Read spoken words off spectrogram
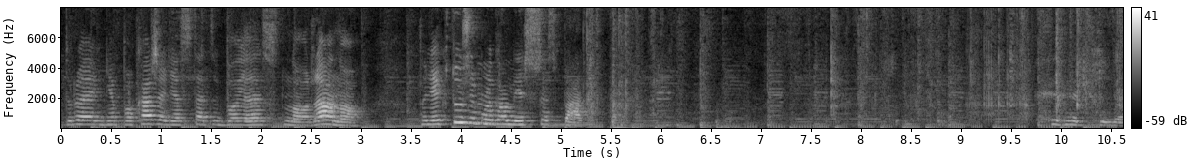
której nie pokażę niestety, bo jest no rano. To niektórzy mogą jeszcze spać. Dziura.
